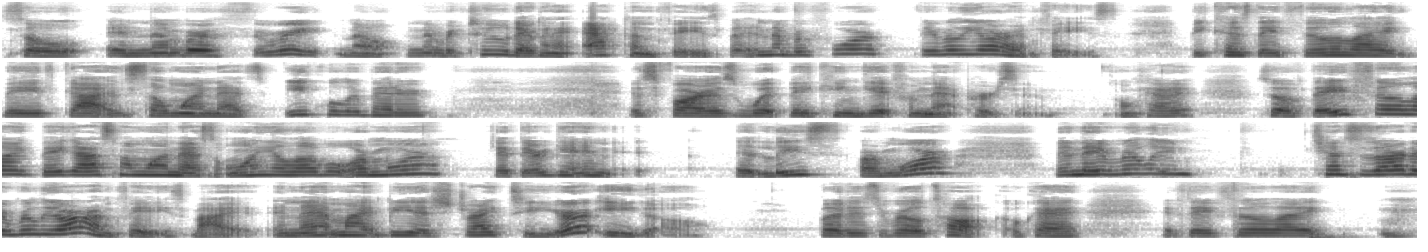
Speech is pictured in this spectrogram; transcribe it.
So in number three, no, number two, they're going to act unfazed. But in number four, they really are unfazed because they feel like they've gotten someone that's equal or better as far as what they can get from that person. Okay. So if they feel like they got someone that's on your level or more, that they're getting at least or more, then they really, chances are they really are unfazed by it. And that might be a strike to your ego, but it's real talk. Okay. If they feel like mm,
